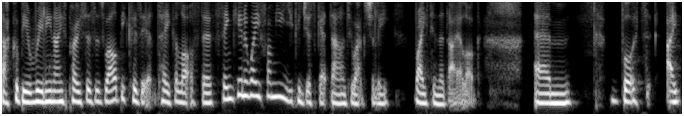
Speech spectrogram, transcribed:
that could be a really nice process as well, because it'll take a lot of the thinking away from you. You can just get down to actually writing the dialogue. Um, but I,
